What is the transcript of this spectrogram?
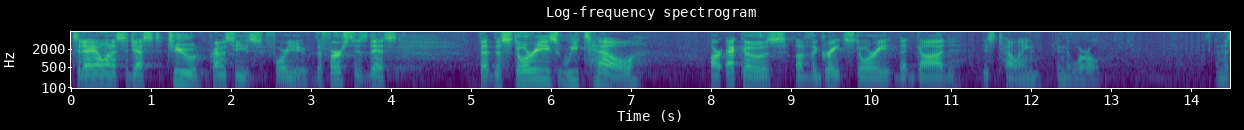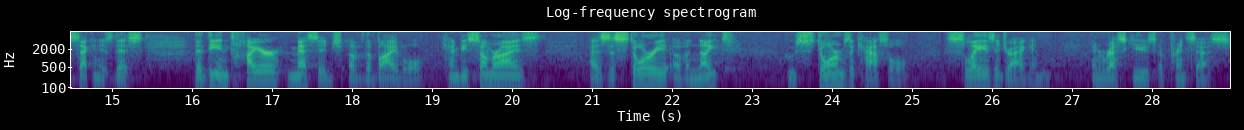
Today, I want to suggest two premises for you. The first is this that the stories we tell are echoes of the great story that God is telling in the world. And the second is this that the entire message of the Bible can be summarized as the story of a knight who storms a castle, slays a dragon, and rescues a princess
